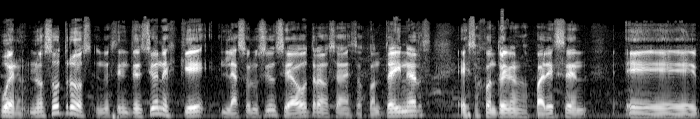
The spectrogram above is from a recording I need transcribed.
Bueno, nosotros, nuestra intención es que la solución sea otra, no sean estos containers. Estos containers nos parecen eh,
